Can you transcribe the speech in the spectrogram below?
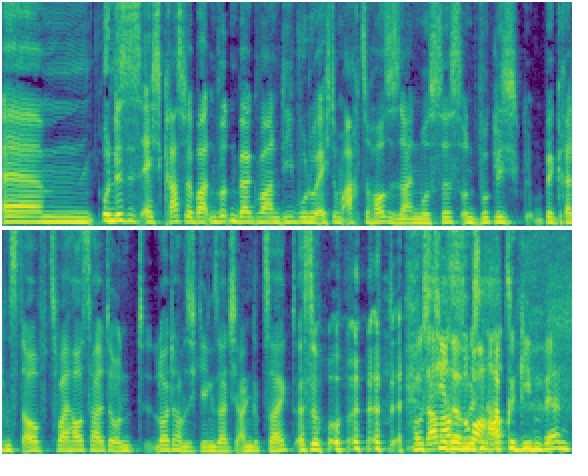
Ähm, und es ist echt krass, weil Baden-Württemberg waren die, wo du echt um acht zu Hause sein musstest und wirklich begrenzt auf zwei Haushalte und Leute haben sich gegenseitig angezeigt. Also Haustiere müssen hart. abgegeben werden.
